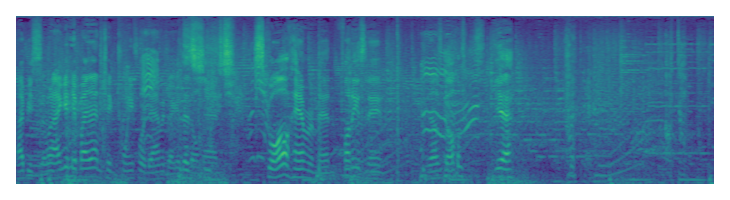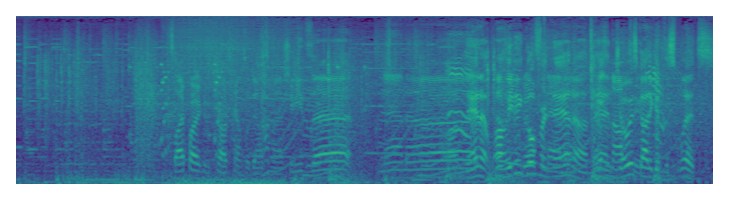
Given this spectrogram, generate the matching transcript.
I'd be so, when I get hit by that and take 24 damage, I get That's so mad. huge. Squall Hammerman, funniest name. That was gold. Yeah. Fly probably could crouch cancel down smash. He needs that. Nana. Nana. Oh, he didn't go for Nana. He Man, Joey's got to get the splits.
